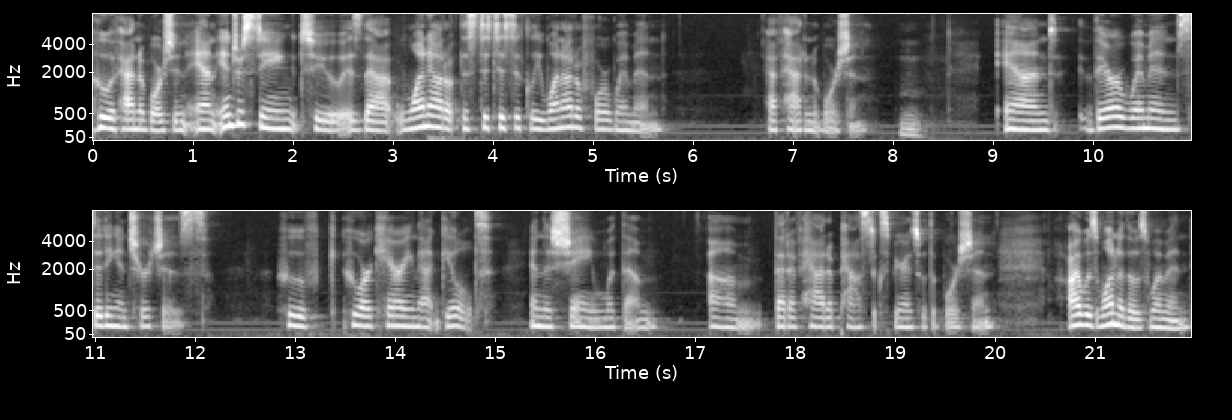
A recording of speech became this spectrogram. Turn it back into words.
who have had an abortion. And interesting too is that one out of the statistically one out of four women have had an abortion. Hmm. And there are women sitting in churches who've who are carrying that guilt and the shame with them um, that have had a past experience with abortion. I was one of those women,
